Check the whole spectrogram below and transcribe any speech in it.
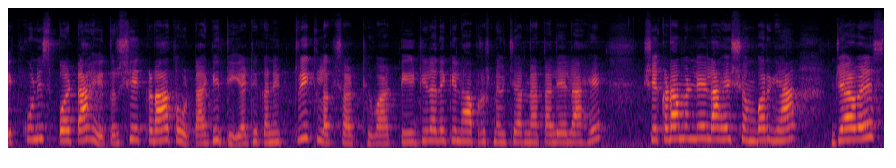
एकोणीस पट आहे तर शेकडा तोटा किती? या ठिकाणी ट्रिक लक्षात ठेवा. टी ई टीला देखील हा प्रश्न विचारण्यात आलेला आहे. शेकडा म्हणलेला आहे शंभर घ्या. ज्यावेळेस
